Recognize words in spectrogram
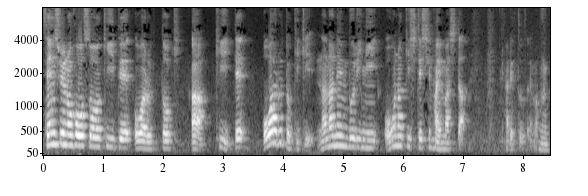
先週の放送を聞いて終わるときあ聞いて終わると聞き7年ぶりに大泣きしてしまいました。ありがとうございます、うん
